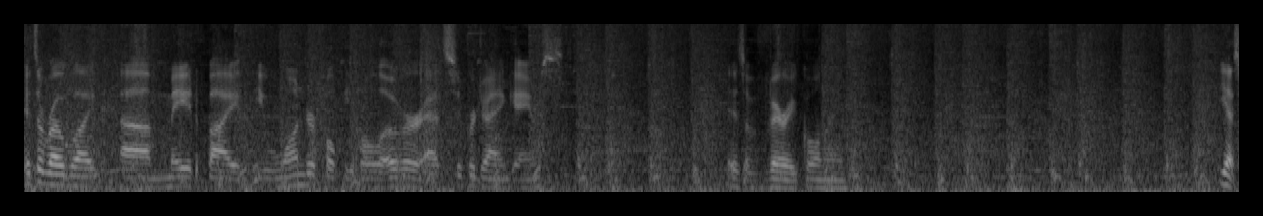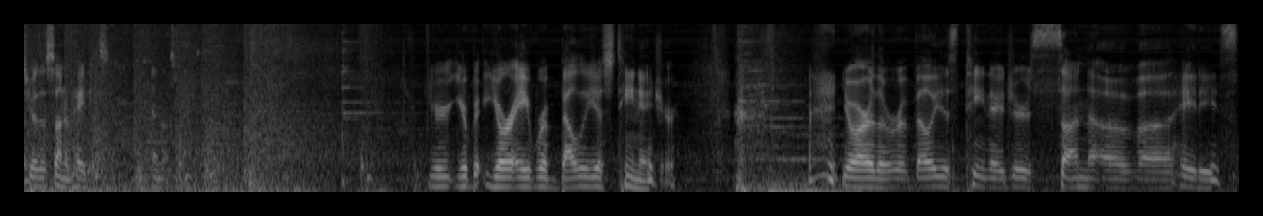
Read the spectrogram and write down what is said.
it's a roguelike um, made by the wonderful people over at Supergiant Games. It is a very cool name. Yes, you're the son of Hades in. You're you're you're a rebellious teenager. you are the rebellious teenager son of uh, Hades.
